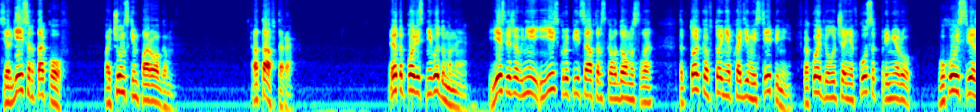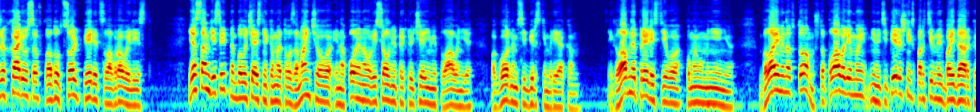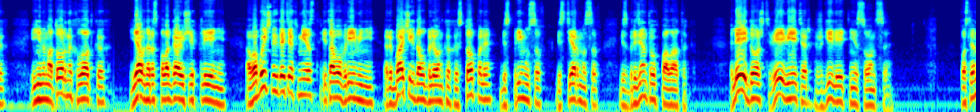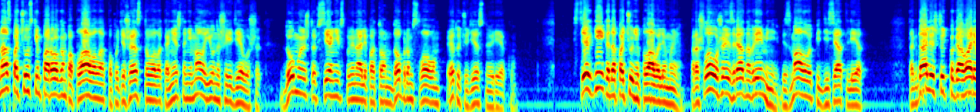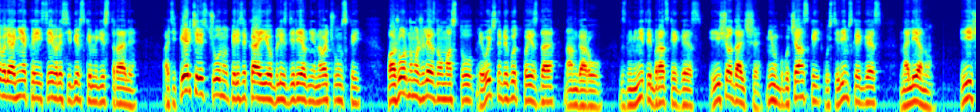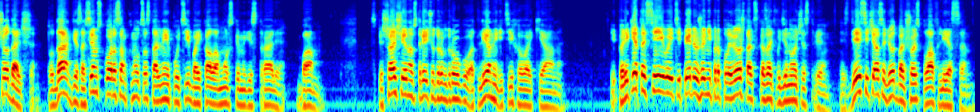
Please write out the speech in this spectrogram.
Сергей Сартаков. По чунским порогам. От автора. Эта повесть невыдуманная. Если же в ней и есть крупица авторского домысла, так только в той необходимой степени, в какой для улучшения вкуса, к примеру, в уху из свежих хариусов кладут соль, перец, лавровый лист. Я сам действительно был участником этого заманчивого и наполненного веселыми приключениями плавания по горным сибирским рекам. И главная прелесть его, по моему мнению, была именно в том, что плавали мы не на теперешних спортивных байдарках и не на моторных лодках, явно располагающих к лени, а в обычных для тех мест и того времени рыбачьих долбленках из тополя, без примусов, без термосов, без брезентовых палаток. Лей дождь, вей ветер, жги летнее солнце. После нас по чунским порогам поплавало, попутешествовало, конечно, немало юношей и девушек. Думаю, что все они вспоминали потом добрым словом эту чудесную реку. С тех дней, когда по Чуне плавали мы, прошло уже изрядно времени, без малого 50 лет. Тогда лишь чуть поговаривали о некой северосибирской магистрали, а теперь через Чуну, пересекая ее близ деревни Новочунской, по ажурному железному мосту привычно бегут поезда на Ангару, к знаменитой братской ГЭС, и еще дальше, мимо Богучанской, Устилимской ГЭС, на Лену, и еще дальше, туда, где совсем скоро сомкнутся стальные пути Байкало-Амурской магистрали, БАМ, спешащие навстречу друг другу от Лены и Тихого океана. И по реке Тосеевой теперь уже не проплывешь, так сказать, в одиночестве. Здесь сейчас идет большой сплав леса.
